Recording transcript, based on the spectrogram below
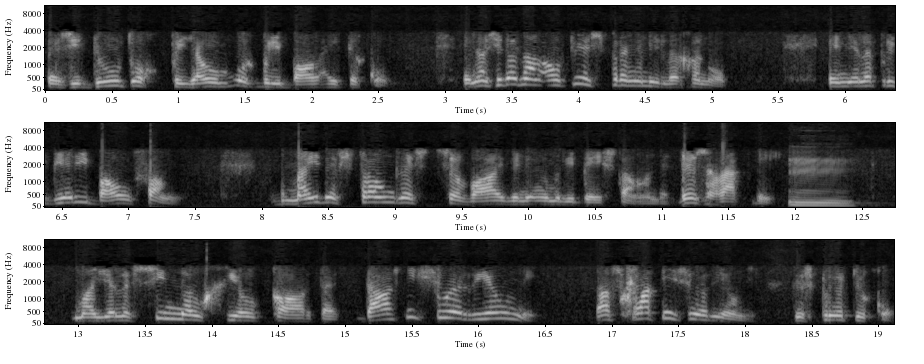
is die doel tog vir jou om ook by die bal uit te kom. En as jy dan altyd spring in die lug en op en jy probeer die bal vang, may the strongest survive in die ou met die beste hande. Dis rugby. Mm maar jy sien nou geel kaarte. Daar's nie so reël nie. Daar's glad nie so reël nie. Dis protokol.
